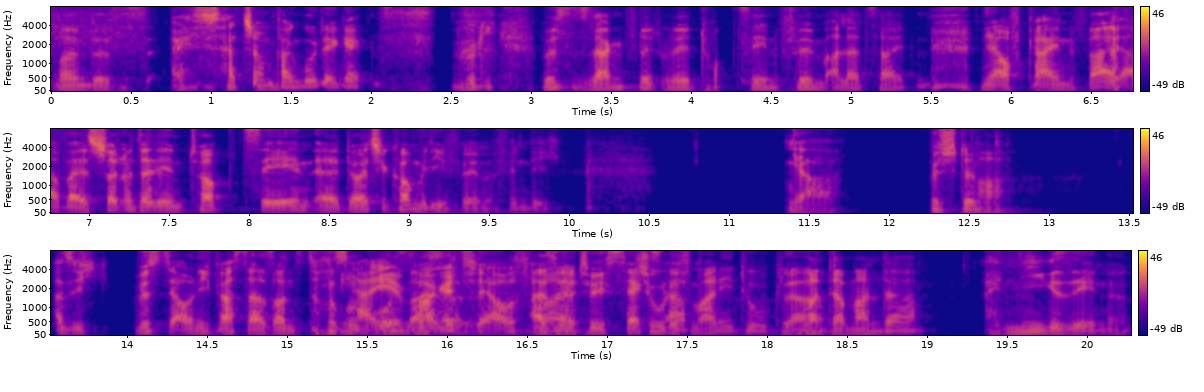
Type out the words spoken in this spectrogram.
Und das ist, es hat schon ein paar gute Gags. Wirklich, würdest du sagen, vielleicht unter den Top 10 Filmen aller Zeiten? Ja, auf keinen Fall. Aber es ist schon unter den Top 10 äh, deutsche Comedy-Filme, finde ich. Ja, bestimmt. Ah. Also ich wüsste auch nicht, was da sonst noch so ja, groß eben, Auswahl. Also natürlich Sex Judas Up. Manitou, klar. Manta Manta. Hab ich nie gesehen, ne?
